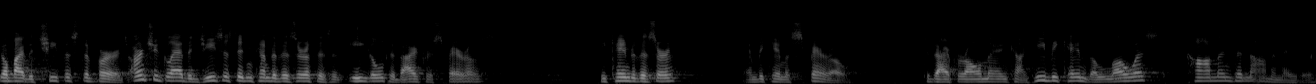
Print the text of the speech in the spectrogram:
Go buy the cheapest of birds. Aren't you glad that Jesus didn't come to this earth as an eagle to die for sparrows? He came to this earth and became a sparrow to die for all mankind. He became the lowest common denominator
